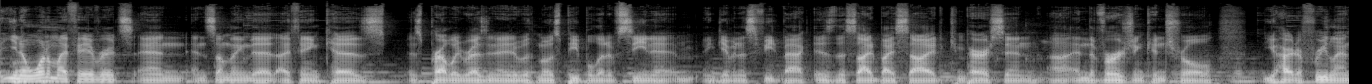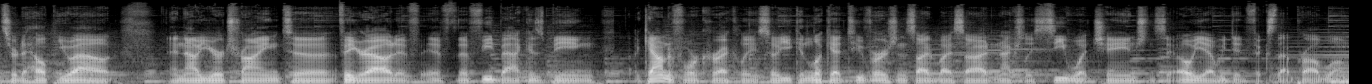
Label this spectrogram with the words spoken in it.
you know, one of my favorites and and something that I think has has probably resonated with most people that have seen it and, and given us feedback is the side by side comparison uh, and the version control. You hired a freelancer to help you out, and now you're trying to figure out if if the feedback is being accounted for correctly. So you can look at two versions side by side and actually see what changed and say, oh yeah, we did fix that problem.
